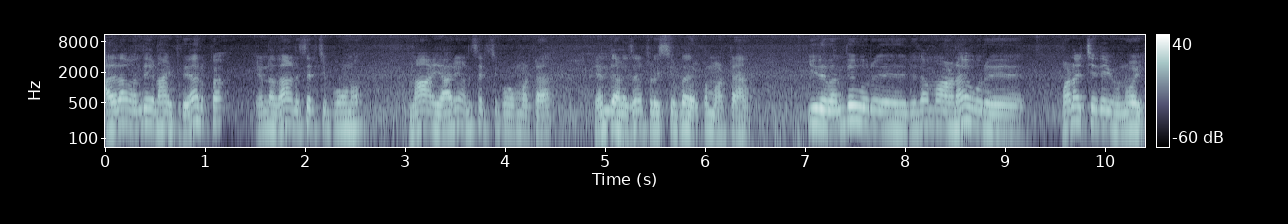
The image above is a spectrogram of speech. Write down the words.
அதெல்லாம் வந்து நான் இப்படி தான் இருப்பேன். என்ன தான் அனுசரித்து போகணும். நான் யாரையும் அனுசரித்து போக மாட்டேன். எந்த அளவுக்கும் ஃப்ளெக்சிபிளாக இருக்க மாட்டேன். இது வந்து ஒரு விதமான ஒரு மனச்சிதைவு நோய்.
